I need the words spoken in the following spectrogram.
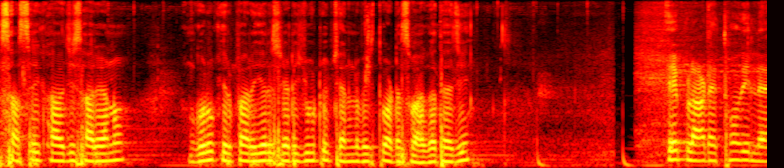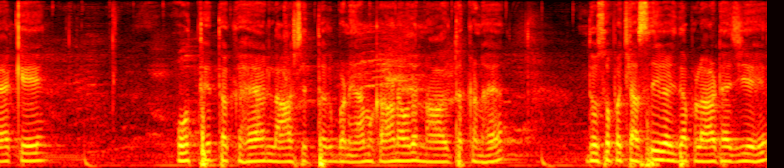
ਸਤਿ ਸ੍ਰੀ ਅਕਾਲ ਜੀ ਸਾਰਿਆਂ ਨੂੰ। ਗੁਰੂ ਕਿਰਪਾ ਰੀਅਲ ਸਟੇਟ YouTube ਚੈਨਲ ਵਿੱਚ ਤੁਹਾਡਾ ਸਵਾਗਤ ਹੈ ਜੀ। ਇਹ ਪਲਾਟ ਇੱਥੋਂ ਦੀ ਲੈ ਕੇ ਉੱਥੇ ਤੱਕ ਹੈ ਲਾਸਟ ਤੱਕ ਬਣਿਆ ਮਕਾਨ ਹੈ, ਉਹਦੇ ਨਾਲ ਤੱਕਣ ਹੈ। 285 ਗਜ ਦਾ ਪਲਾਟ ਹੈ ਜੀ ਇਹ।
